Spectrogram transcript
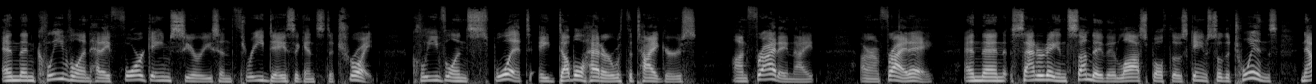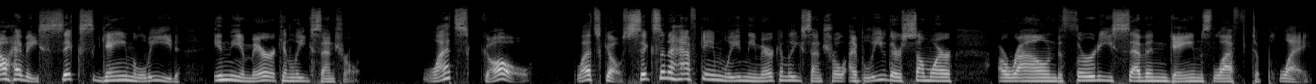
And then Cleveland had a four game series in three days against Detroit. Cleveland split a doubleheader with the Tigers on Friday night, or on Friday. And then Saturday and Sunday, they lost both those games. So the Twins now have a six game lead in the American League Central. Let's go. Let's go. Six and a half game lead in the American League Central. I believe there's somewhere around 37 games left to play.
